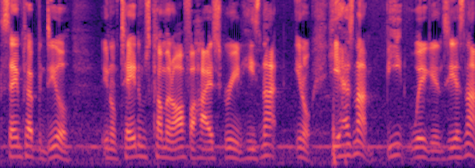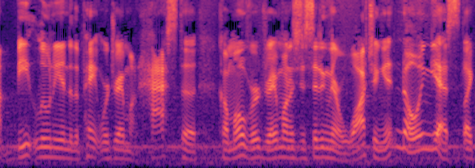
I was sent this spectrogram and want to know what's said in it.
same type of deal. You know, Tatum's coming off a high screen. He's not, you know, he has not beat Wiggins. He has not beat Looney into the paint where Draymond has to come over. Draymond is just sitting there watching it, knowing, yes, like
